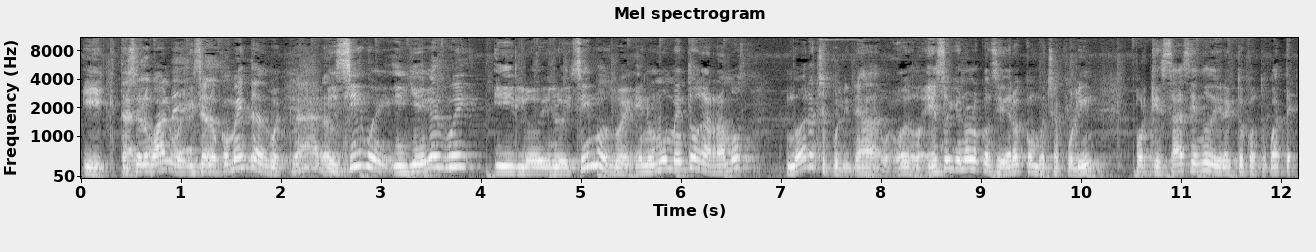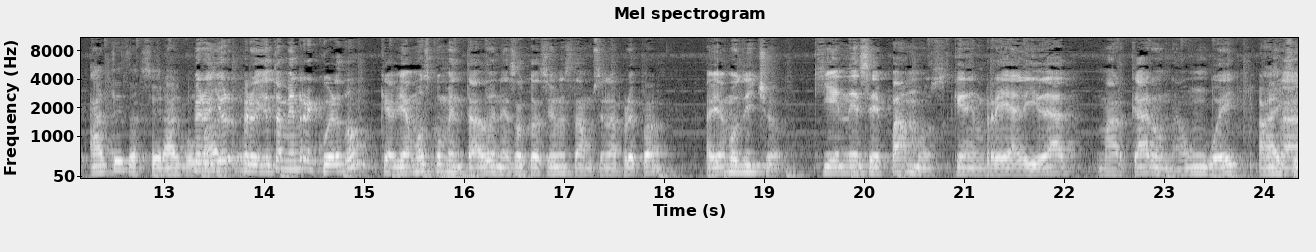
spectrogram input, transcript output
y tal se cual, güey, y se lo comentas, güey. Claro. Y sí, güey, y llegas, güey, y lo, y lo hicimos, güey. En un momento agarramos, no era chapulineada, güey. o- Eso yo no lo considero como chapulín, porque está haciendo directo con tu cuate antes de hacer algo. Pero yo, güey. pero yo también recuerdo que habíamos comentado en esa ocasión, estábamos en la prepa, habíamos dicho, quienes sepamos que en realidad marcaron a un güey, Ay, o sea, sí,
